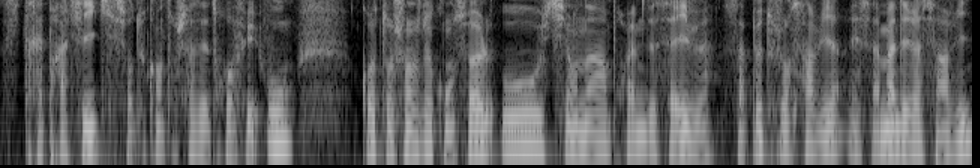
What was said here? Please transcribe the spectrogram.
c'est très pratique, surtout quand on chasse des trophées ou quand on change de console ou si on a un problème de save, ça peut toujours servir et ça m'a déjà servi.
